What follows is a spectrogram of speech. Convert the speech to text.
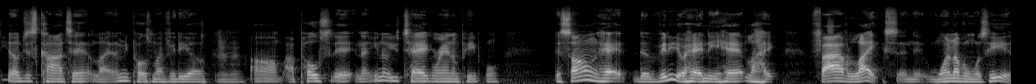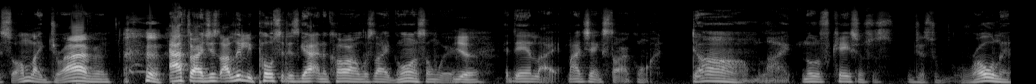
you know just content like let me post my video. Mm-hmm. Um, I posted it, and you know you tag random people. The song had the video hadn't even had like five likes, and it, one of them was his. So I'm like driving after I just I literally posted this guy in the car and was like going somewhere. Yeah. And then like my jank started going dumb, like notifications was just rolling.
